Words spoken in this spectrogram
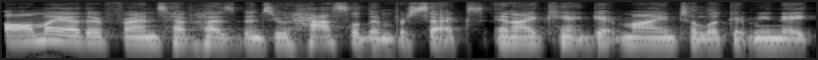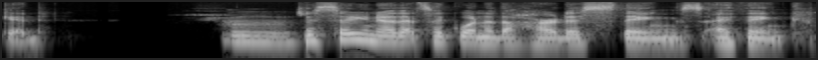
All my other friends have husbands who hassle them for sex, and I can't get mine to look at me naked. Mm. Just so you know, that's like one of the hardest things, I think,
